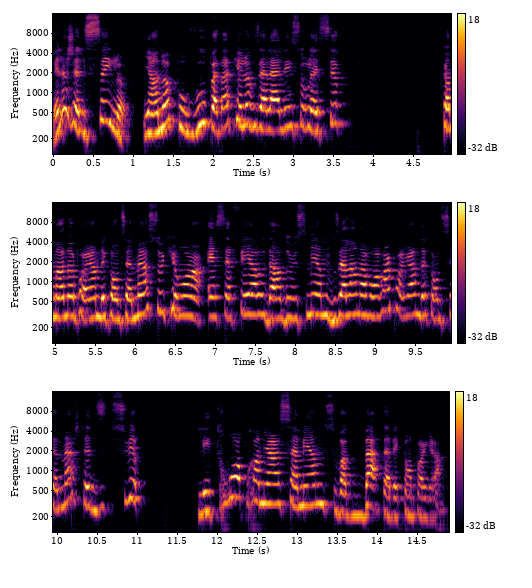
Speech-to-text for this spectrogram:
Mais là, je le sais, là. Il y en a pour vous. Peut-être que là, vous allez aller sur le site commander un programme de conditionnement. Ceux qui ont un SFL dans deux semaines, vous allez en avoir un programme de conditionnement. Je te dis tout de suite, les trois premières semaines, tu vas te battre avec ton programme.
